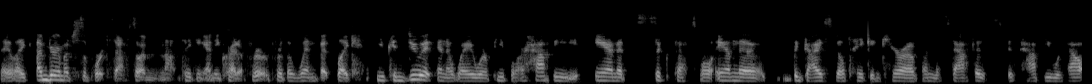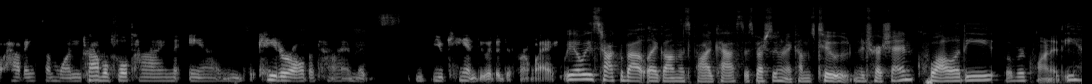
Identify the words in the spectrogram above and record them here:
say like I'm very much support staff, so I'm not taking any credit for for the win, but like you can do it in a way where people are happy and it's successful and the the guys feel taken care of and the staff is is happy without having someone travel full time and cater all the time. It's you can do it a different way. We always talk about like on this podcast, especially when it comes to nutrition, quality over quantity.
